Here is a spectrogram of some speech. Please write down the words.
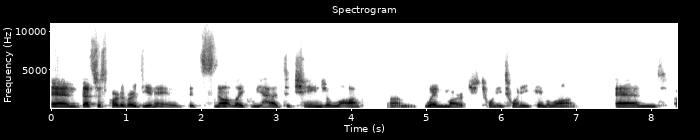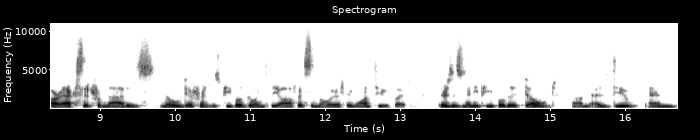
And that's just part of our DNA. It's not like we had to change a lot um, when March 2020 came along. And our exit from that is no different. There's people that go into the office in La Jolla if they want to, but there's as many people that don't um, as do. And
